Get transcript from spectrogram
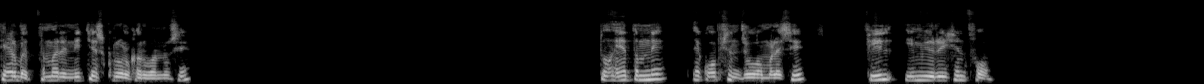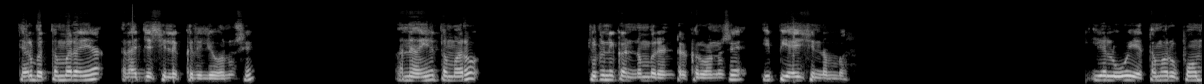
ત્યારબાદ તમારે નીચે સ્ક્રોલ કરવાનું છે. તો અહીંયા તમને એક ઓપ્શન જોવા મળે છે. ફિલ ઇમ્યુરેશન ફોર્મ ત્યારબાદ તમારે અહીંયા રાજ્ય સિલેક્ટ કરી લેવાનું છે. અને અહીંયા તમારો ચૂંટણી કાર્ડ નંબર એન્ટર કરવાનો છે. ઈપીઆઈસી નંબર એ તમારું ફોર્મ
